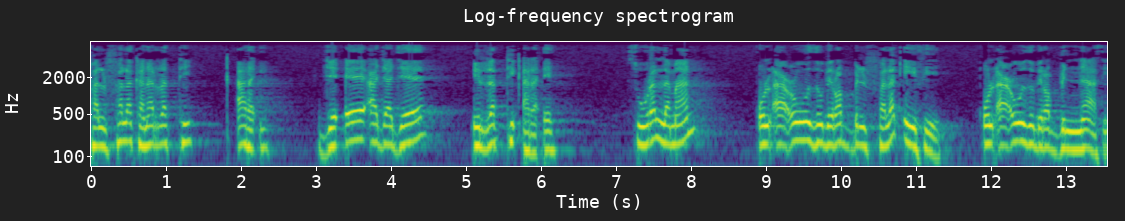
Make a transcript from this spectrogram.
falfala kanarratti qara'i je'ee ajajee irratti qara'e suuraan lamaan قل أعوذ برب الفلق في قل أعوذ برب الناس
